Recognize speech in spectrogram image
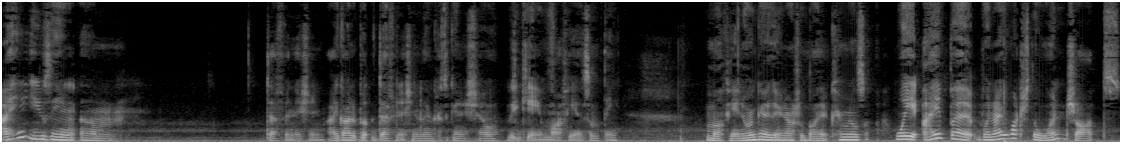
I hate using um definition. I gotta put the definition in there because it's gonna show the game mafia something. Mafia, an organized international body of criminals. Wait, I bet when I watch the one shots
